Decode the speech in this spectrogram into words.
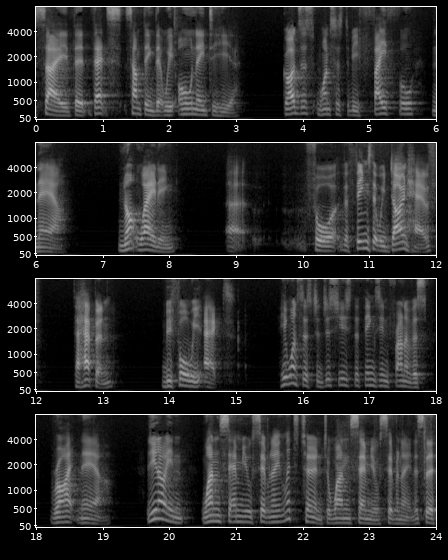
say that that's something that we all need to hear. God just wants us to be faithful now, not waiting uh, for the things that we don't have to happen before we act. He wants us to just use the things in front of us right now. You know, in 1 Samuel 17, let's turn to 1 Samuel 17. It's the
